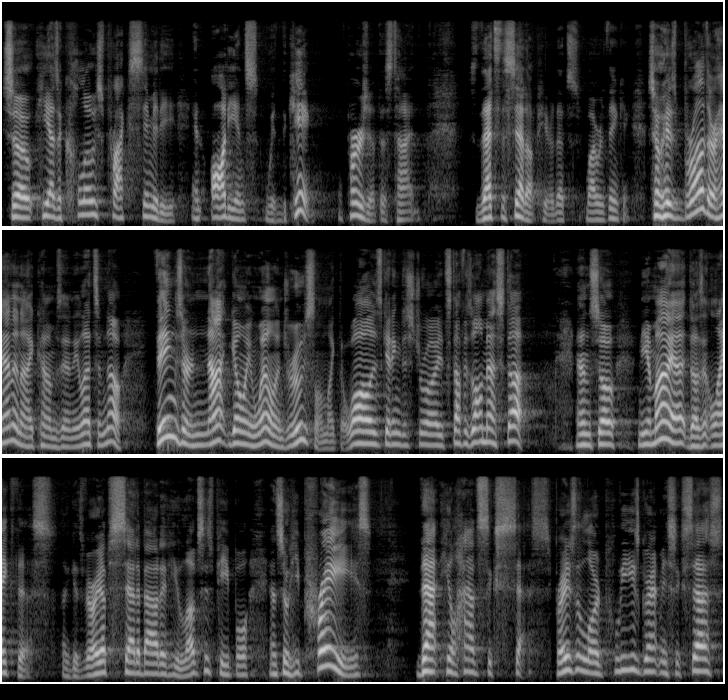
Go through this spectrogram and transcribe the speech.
So he has a close proximity and audience with the king of Persia at this time. So that's the setup here. That's why we're thinking. So his brother Hanani comes in and he lets him know things are not going well in Jerusalem. Like the wall is getting destroyed, stuff is all messed up. And so Nehemiah doesn't like this. He gets very upset about it. He loves his people. And so he prays that he'll have success. Praise the Lord, please grant me success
